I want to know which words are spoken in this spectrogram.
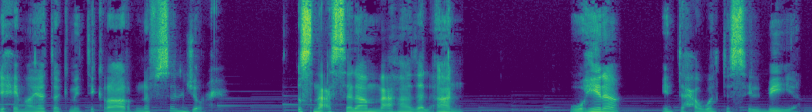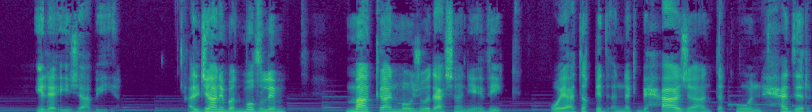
لحمايتك من تكرار نفس الجرح. اصنع السلام مع هذا الآن. وهنا انت حولت السلبية إلى إيجابية. الجانب المظلم ما كان موجود عشان يأذيك ويعتقد أنك بحاجة أن تكون حذر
